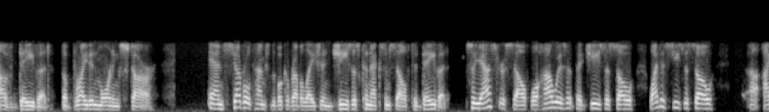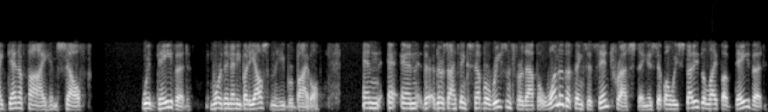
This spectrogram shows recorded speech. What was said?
of David, the bright and morning star. And several times in the book of Revelation, Jesus connects himself to David. So you ask yourself, well, how is it that Jesus so, why does Jesus so uh, identify himself with David more than anybody else in the Hebrew Bible? And and there's I think several reasons for that. But one of the things that's interesting is that when we study the life of David,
